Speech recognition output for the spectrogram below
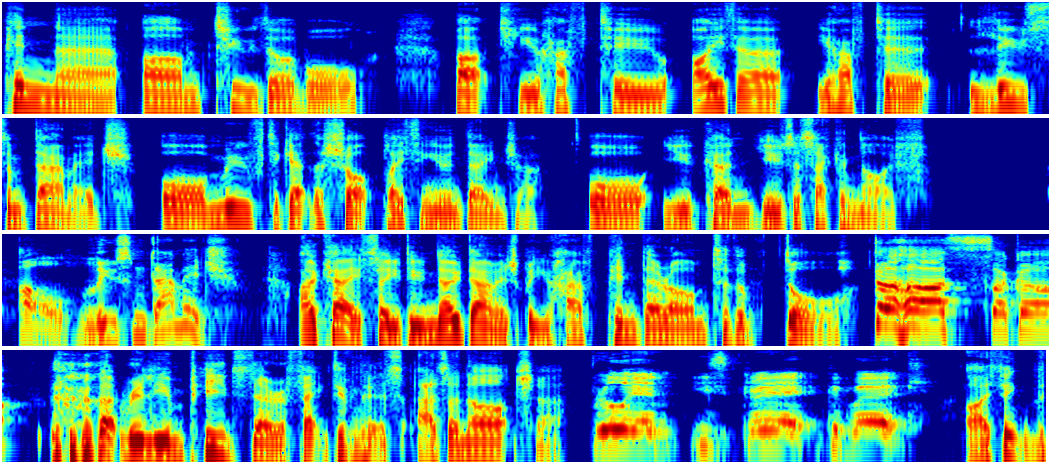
pin their arm to the wall, but you have to either you have to lose some damage or move to get the shot, placing you in danger, or you can use a second knife. I'll lose some damage. Okay, so you do no damage, but you have pinned their arm to the door. Da sucker! that really impedes their effectiveness as an archer. Brilliant. He's great. Good work. I think the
